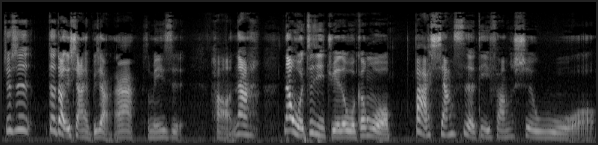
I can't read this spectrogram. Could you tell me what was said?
就是这到底像也不像啊？什么意思？好，那那我自己觉得我跟我爸相似的地方是我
